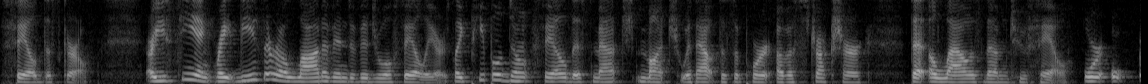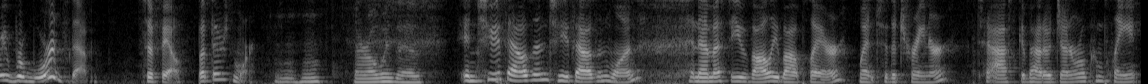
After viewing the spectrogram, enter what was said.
failed this girl. Are you seeing, right? These are a lot of individual failures. Like people don't fail this match much without the support of a structure that allows them to fail or, or it rewards them to fail. But there's more. Mm-hmm. There always is. In 2000, 2001, an MSU volleyball player went to the trainer to ask about a general complaint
